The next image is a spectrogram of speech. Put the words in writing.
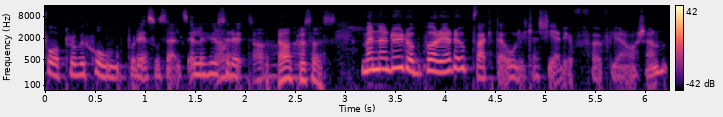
får provision på det som säljs, eller hur ser det ut? ja, ja, precis. Men när du då började uppvakta olika kedjor för flera år sedan,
